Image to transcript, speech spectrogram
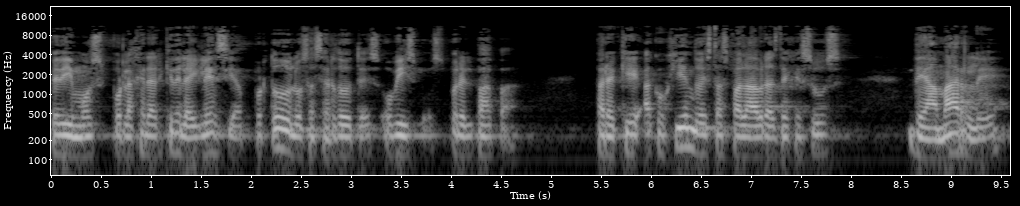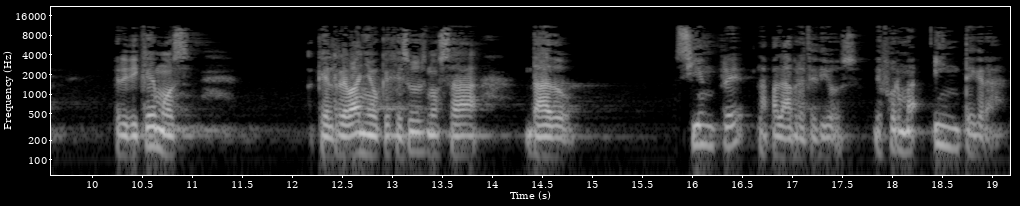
pedimos por la jerarquía de la Iglesia, por todos los sacerdotes, obispos, por el Papa, para que acogiendo estas palabras de Jesús, de amarle, prediquemos que el rebaño que Jesús nos ha dado siempre la palabra de Dios, de forma íntegra,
